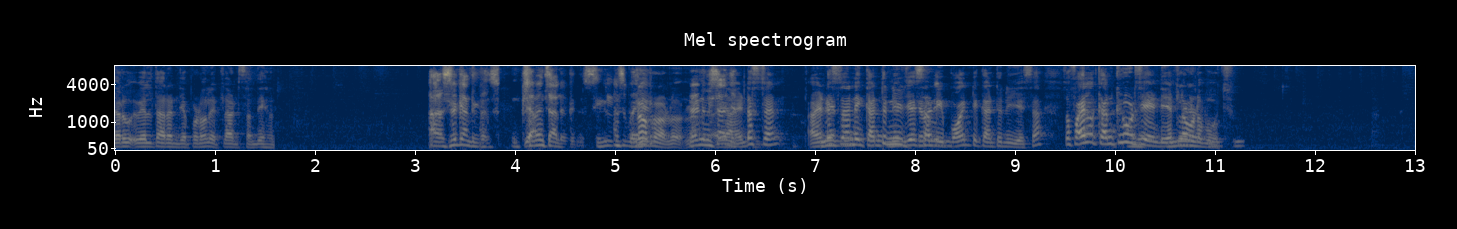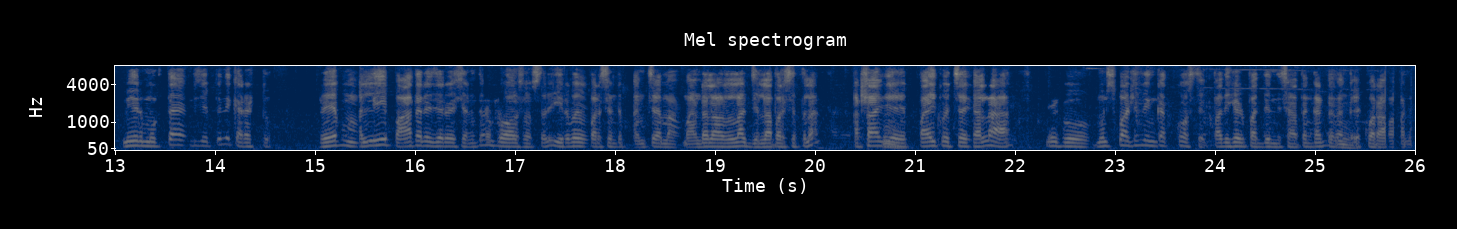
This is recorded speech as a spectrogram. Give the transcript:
జరుగు వెళ్తారని చెప్పడంలో ఎట్లాంటి సందేహం? Srikanth I understand I understand నేను కంటిన్యూ చేశాను ఈ పాయింట్ కంటిన్యూ చేశా సో ఫైనల్ కన్క్లూడ్ చేయండి. ఎట్లా ఉండబోవచ్చు? మీరు ముక్తాయి చెప్పింది కరెక్ట్. రేపు మళ్ళీ పాత రిజర్వేషన్తో పోవాల్సి వస్తుంది. ఇరవై పర్సెంట్ పంచ మండలాల జిల్లా పరిషత్ల అట్లాగే పైకి వచ్చే కల్లా మీకు మున్సిపాలిటీలు ఇంకా ఎక్కువ వస్తాయి. పదిహేడు పద్దెనిమిది శాతం కంటే దానికి ఎక్కువ రావాలి.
